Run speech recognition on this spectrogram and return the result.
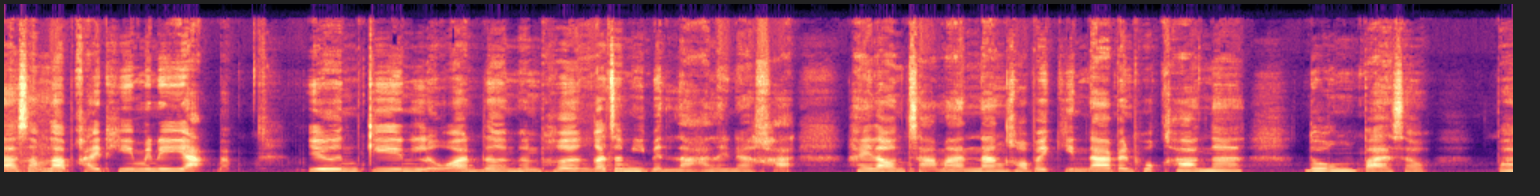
แล้วสำหรับใครที่ไม่ได้อยากแบบยืนกินหรือว่าเดินเพลินๆก็จะมีเป็นร้านเลยนะคะ ให้เราสามารถนั่งเข้าไปกินได้เป็นพวกข้าวหน้าดงปลาแซลปลา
